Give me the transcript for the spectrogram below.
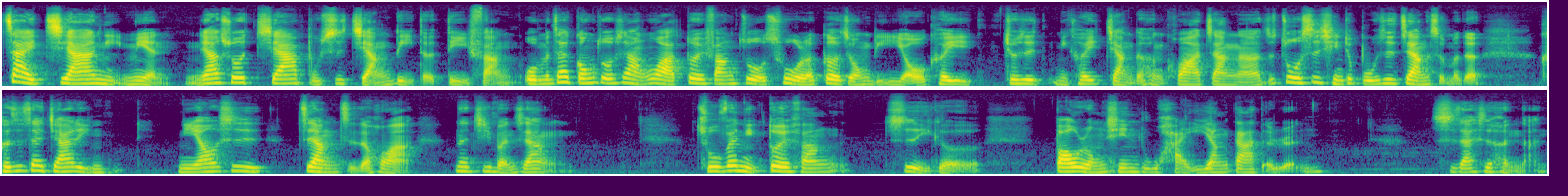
在家里面，你要说家不是讲理的地方。我们在工作上，哇，对方做错了各种理由，可以就是你可以讲的很夸张啊，这做事情就不是这样什么的。可是，在家里，你要是这样子的话，那基本上，除非你对方是一个包容心如海一样大的人，实在是很难。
